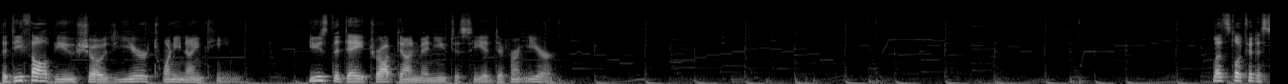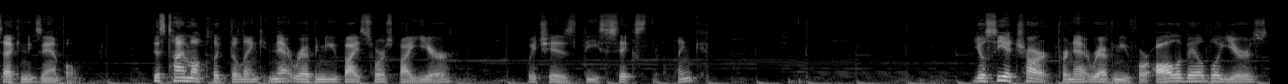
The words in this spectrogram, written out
The default view shows year 2019. Use the date drop-down menu to see a different year. Let's look at a second example. This time I'll click the link Net Revenue by Source by Year, which is the sixth link. You'll see a chart for net revenue for all available years,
